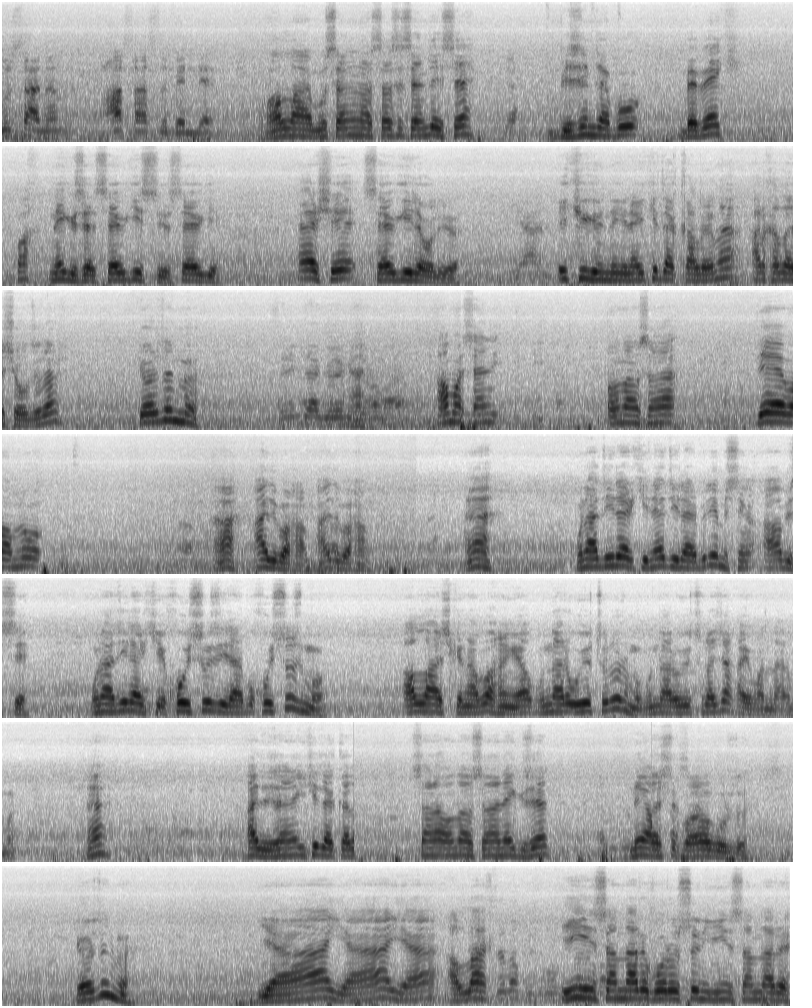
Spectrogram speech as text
Musa'nın asası bende. Vallahi Musa'nın hastası sendeyse bizim de bu bebek bak ne güzel sevgi istiyor sevgi. Her şey sevgiyle oluyor. Yani. İki günlüğüne iki dakikalığına arkadaş oldular. Gördün mü? Seni bir daha göremeyeceğim ama Ama sen ondan sonra devamlı ha hadi bakalım hadi bakalım. He. Buna diler ki ne diler biliyor musun abisi? Buna diler ki huysuz diler. Bu huysuz mu? Allah aşkına bakın ya bunları uyutulur mu? Bunlar uyutulacak hayvanlar mı? He? Hadi sen iki dakikada sana ondan sonra ne güzel ne arkadaşlık bağı kurdu. Gördün mü? Ya ya ya Allah iyi insanları korusun iyi insanları.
